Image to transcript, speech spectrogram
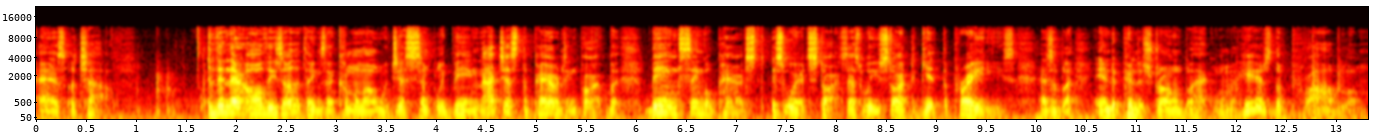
as a child. And then there are all these other things that come along with just simply being, not just the parenting part, but being single parents is where it starts. That's where you start to get the praise as a black, independent, strong black woman. Here's the problem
